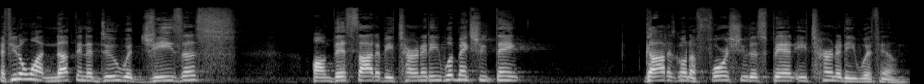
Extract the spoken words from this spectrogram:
if you don't want nothing to do with Jesus on this side of eternity, what makes you think God is going to force you to spend eternity with Him?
